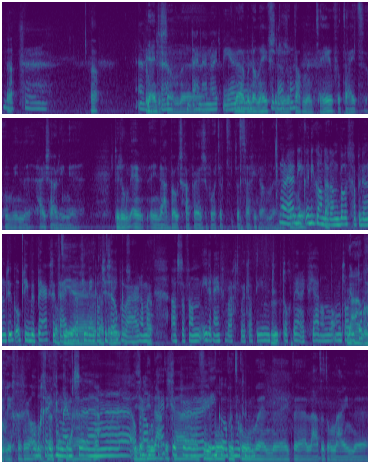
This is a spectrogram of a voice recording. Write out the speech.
Ja. Dat, eh, Ja. en Nee, dus heeft, dan, eh, eh, daarna nooit meer. Ja, maar eh, dan heeft ze dus op dat moment heel veel tijd om in de huishouding eh, te doen. En inderdaad boodschappen enzovoort, dat, dat zag je dan. eh, Nou ja, die, die kon er Ja. dan boodschappen doen natuurlijk op die beperkte Op die, tijden dat die eh, winkeltjes dat open waren. ja. Maar als er van iedereen verwacht wordt dat die natuurlijk toch werkt, ja, dan, dan zal je Ja, toch ligt het op een anders. gegeven moment eh, Die op een ander tijdstip via inkopen moeten doen. en ik laat het online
